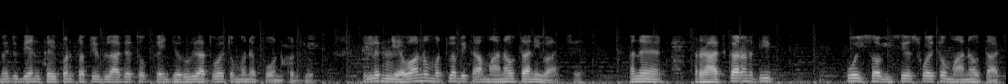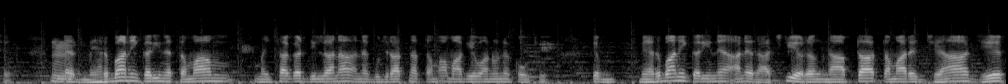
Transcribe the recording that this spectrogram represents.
મેં કીધું બેન કંઈ પણ તકલીફ લાગે તો કંઈ જરૂરિયાત હોય તો મને ફોન કરજો. એટલે. કહેવાનો મતલબ એક આ માનવતાની વાત છે. અને રાજકારણથી કોઈ સવિશેષ હોય તો માનવતા છે. મહેરબાની કરીને તમામ મહીસાગર જિલ્લાના અને ગુજરાતના તમામ આગેવાનોને કહું છું કે મહેરબાની કરીને આને રાજકીય રંગ ના આપતા તમારે જ્યાં જે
